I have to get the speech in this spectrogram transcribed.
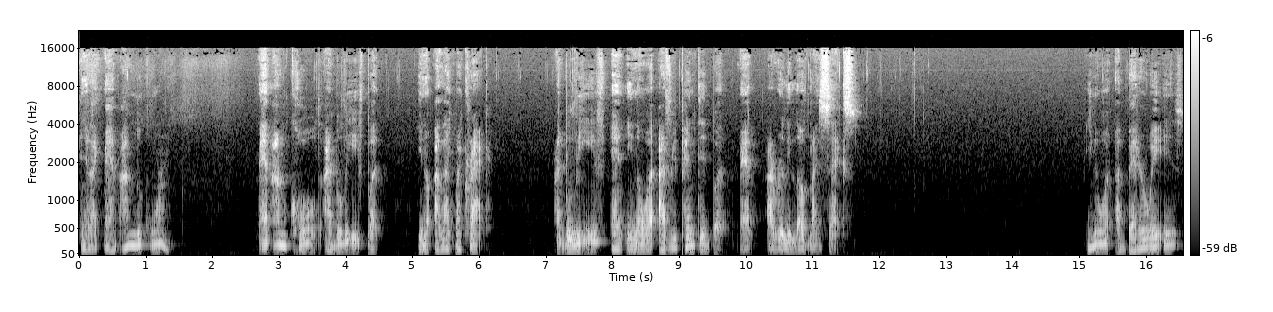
and you're like, man, I'm lukewarm. Man, I'm cold. I believe, but you know, I like my crack. I believe, and you know what? I've repented, but man, I really love my sex. You know what a better way is?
